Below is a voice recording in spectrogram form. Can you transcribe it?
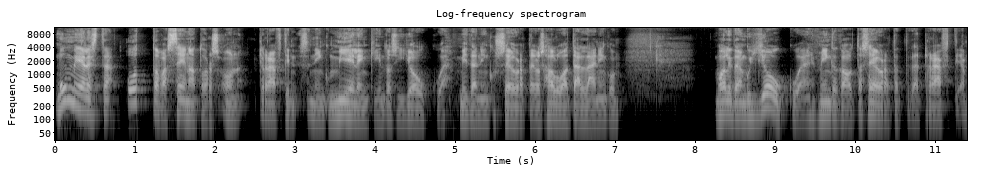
Mun mielestä Ottava Senators on draftin niin kuin mielenkiintoisin joukkue, mitä niin kuin seurata, jos haluaa tällä niin kuin valita jonkun joukkueen, minkä kautta seurata tätä draftia.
